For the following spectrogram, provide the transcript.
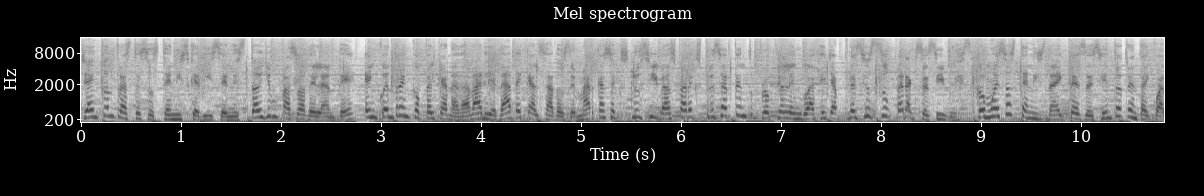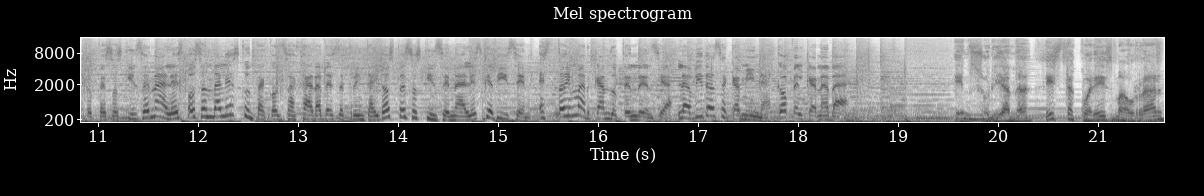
¿Ya encontraste esos tenis que dicen estoy un paso adelante? Encuentra en Coppel Canadá variedad de calzados de marcas exclusivas para expresarte en tu propio lenguaje y a precios súper accesibles. Como esos tenis Nike desde 134 pesos quincenales o sandalias con tacón Sahara desde 32 pesos quincenales que dicen estoy marcando tendencia. La vida se camina. Coppel Canadá. En Soriana, esta cuaresma ahorrar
